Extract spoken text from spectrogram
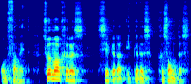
ontvang het. So maak gerus seker dat u kuddes gesond is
